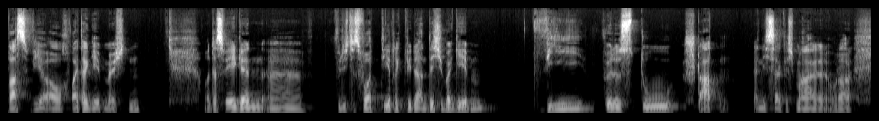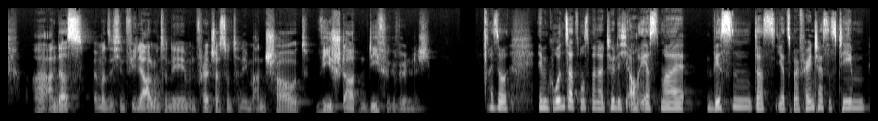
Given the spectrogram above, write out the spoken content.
was wir auch weitergeben möchten. Und deswegen äh, würde ich das Wort direkt wieder an dich übergeben. Wie würdest du starten, wenn ich, sage ich mal, oder äh, anders, wenn man sich ein Filialunternehmen, ein Franchise-Unternehmen anschaut, wie starten die für gewöhnlich? Also im Grundsatz muss man natürlich auch erstmal wissen, dass jetzt bei Franchise-Systemen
